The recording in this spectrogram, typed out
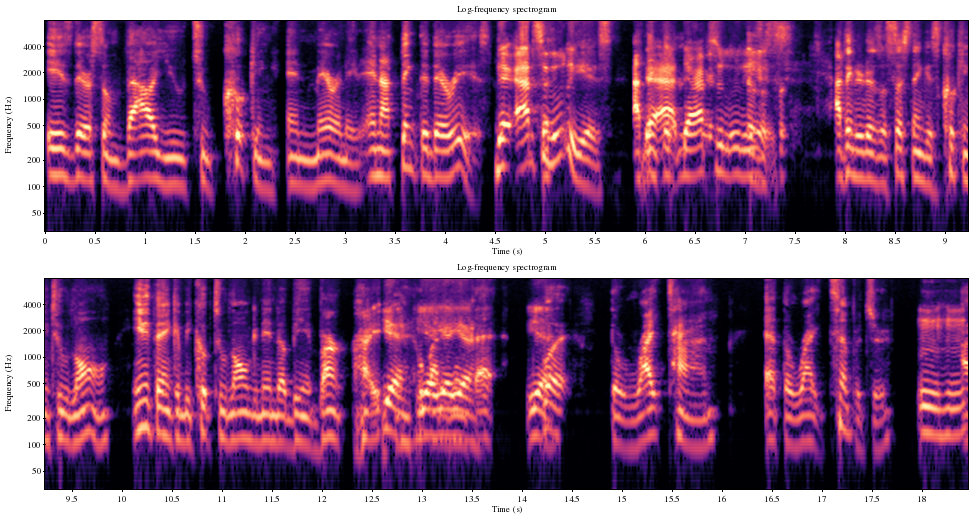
Is there some value to cooking and marinating? And I think that there is. there absolutely is. I think There, that there absolutely is. cer- I think that there's a such thing as cooking too long. Anything can be cooked too long and end up being burnt, right? Yeah, yeah, yeah, yeah. That. Yeah. But the right time at the right temperature, Mhm. I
